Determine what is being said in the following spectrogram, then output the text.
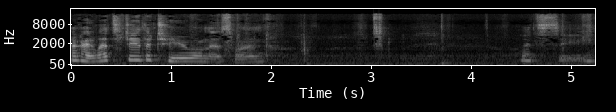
Okay, let's do the two on this one. Let's see.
